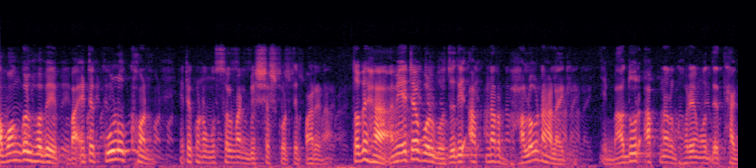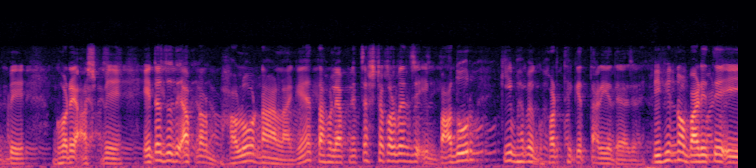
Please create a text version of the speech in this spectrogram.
অমঙ্গল হবে বা এটা কুলক্ষণ এটা কোনো মুসলমান বিশ্বাস করতে পারে না। তবে হ্যাঁ আমি এটা বলব, যদি আপনার ভালো না লাগে বাদুর আপনার ঘরের মধ্যে থাকবে, ঘরে আসবে, এটা যদি আপনার ভালো না লাগে, তাহলে আপনি চেষ্টা করবেন যে এই বাদুর কীভাবে ঘর থেকে তাড়িয়ে দেওয়া যায়। বিভিন্ন বাড়িতে এই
